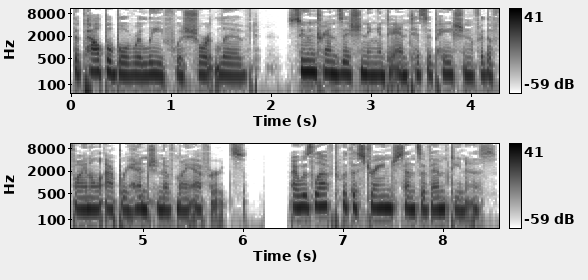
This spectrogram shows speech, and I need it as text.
The palpable relief was short lived, soon transitioning into anticipation for the final apprehension of my efforts. I was left with a strange sense of emptiness.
